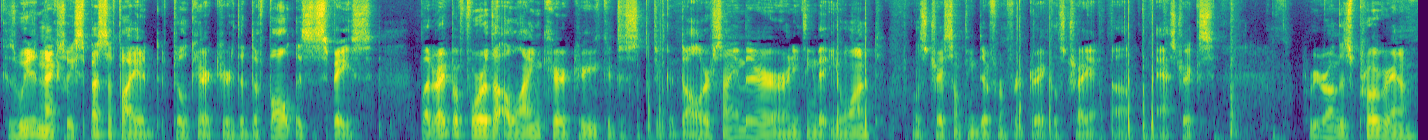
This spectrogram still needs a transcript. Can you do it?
because we didn't actually specify a fill character. The default is a space. But right before the align character, you could just stick a dollar sign there or anything that you want. Let's try something different for Drake. Let's try um, asterisk. Rerun this program,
